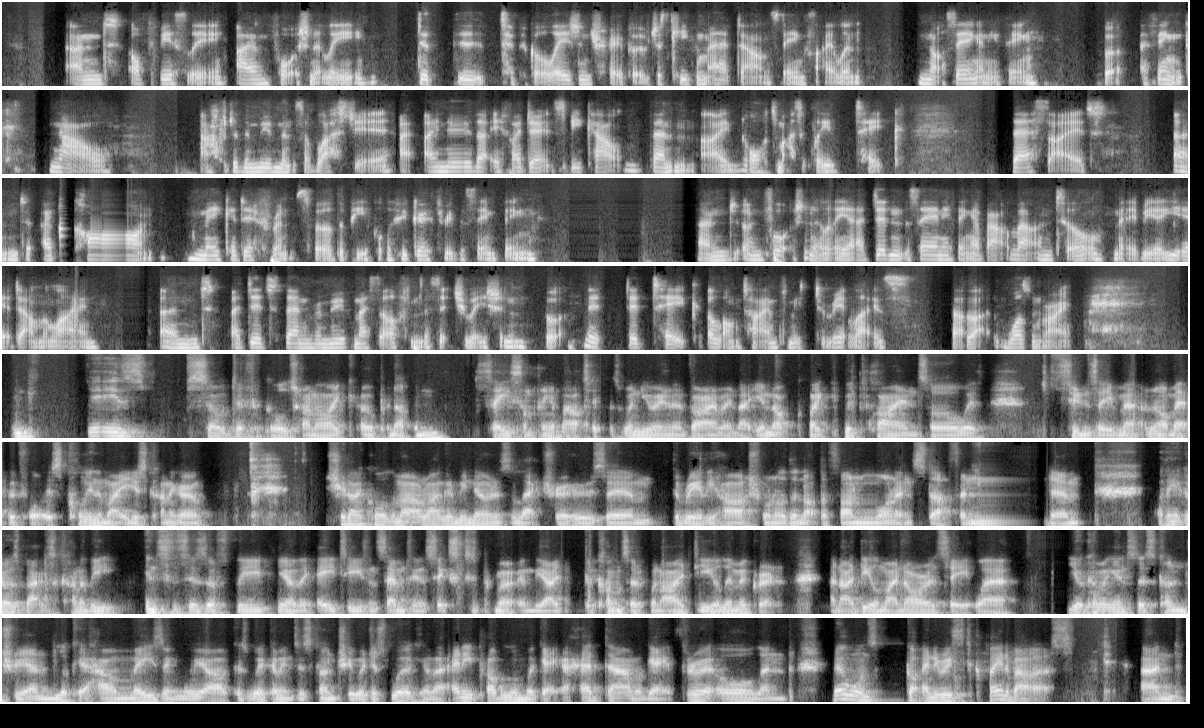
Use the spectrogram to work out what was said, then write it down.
And obviously, I unfortunately did the typical Asian trope of just keeping my head down, staying silent, not saying anything. But I think now, after the movements of last year, I, I know that if I don't speak out, then I automatically take their side and I can't make a difference for other people who go through the same thing. And unfortunately, I didn't say anything about that until maybe a year down the line. And I did then remove myself from the situation, but it did take a long time for me to realize that that wasn't right. It is so difficult trying to like open up and say something about it because when you're in an environment that you're not like with clients or with students that you've met, not met before, it's calling them out. You just kind of go, should I call them out or am I going to be known as the lecturer who's um, the really harsh one or the not the fun one and stuff? And um, I think it goes back to kind of the instances of the you know the 80s and 70s and 60s promoting the the concept of an ideal immigrant, an ideal minority, where you're coming into this country and look at how amazing we are because we're coming to this country. We're just working without any problem. We're getting our head down. We're getting through it all, and no one's got any reason to complain about us. And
